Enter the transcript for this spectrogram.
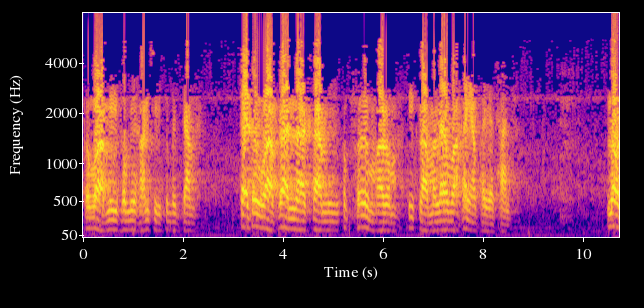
เพราะว่ามีพรมีหารสี่เป็นประจำแต่ถ้าว่าพระนาคามีก็เพิ่มอารมณ์ที่กล่าวมาแล้วว่าให้อภัยทาน นอก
